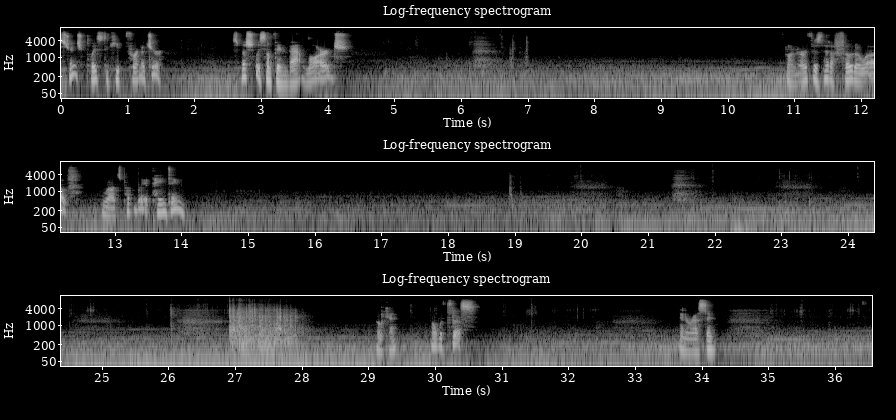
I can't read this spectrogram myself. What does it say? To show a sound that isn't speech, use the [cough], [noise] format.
Strange place to keep furniture. Especially something that large. What on earth is that a photo of? Well, it's probably a painting. Okay. Oh, what's this? Interesting.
